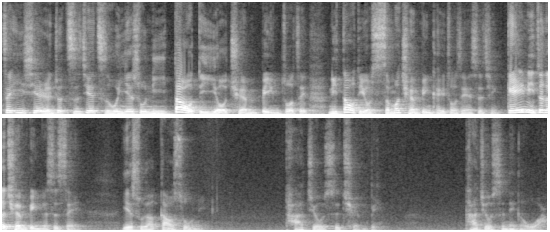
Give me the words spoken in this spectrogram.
这一些人就直接质问耶稣：“你到底有权柄做这？你到底有什么权柄可以做这些事情？给你这个权柄的是谁？”耶稣要告诉你，他就是权柄。他就是那个王，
